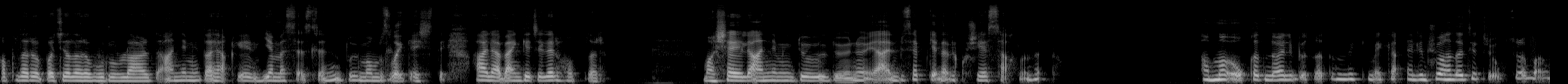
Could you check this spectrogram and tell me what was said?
kapıları bacalara vururlardı. Annemin dayak yeme seslerini duymamızla geçti. Hala ben geceleri hoplarım. Maşa ile annemin dövüldüğünü yani biz hep kenara kuşaya saklanırdık. Ama o kadın öyle bir kadındı ki mekan, elim şu anda titriyor kusura bakma.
